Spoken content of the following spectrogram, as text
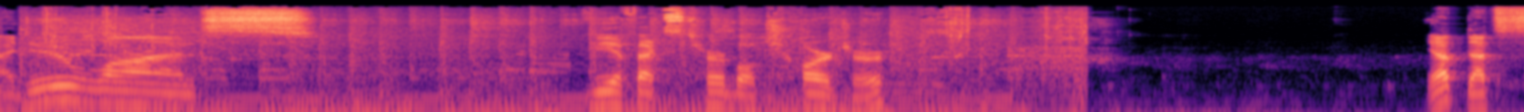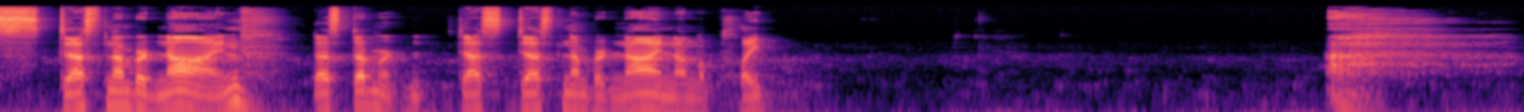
I do want VFX Turbo Charger. Yep, that's that's number nine. That's number that's that's number nine on the plate. Ah.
